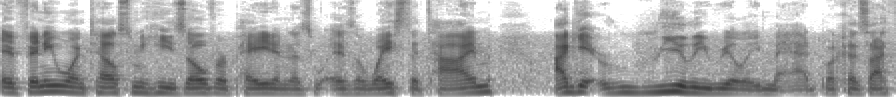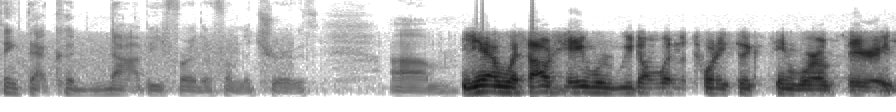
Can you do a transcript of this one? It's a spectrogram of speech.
if anyone tells me he's overpaid and is, is a waste of time, I get really, really mad because I think that could not be further from the truth. Um, yeah, without Heyward, we don't win the 2016 World Series.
